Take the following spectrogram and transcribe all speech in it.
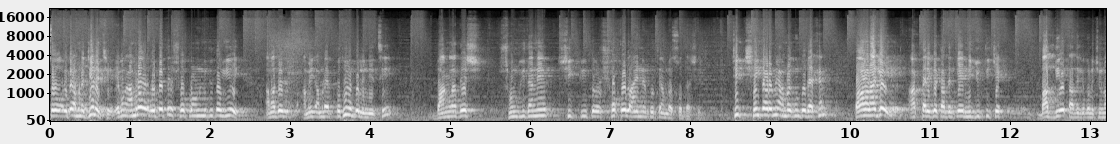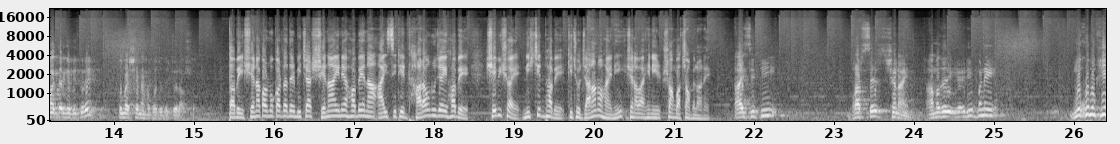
so এটা আমরা জেনেছি এবং আমরা ওটাতে স্বপ্রণোদিত হয়ে আমাদের, আমি, আমরা প্রথমে বলে নিয়েছি, বাংলাদেশ সংবিধানের স্বীকৃত সকল আইনের প্রতি আমরা শ্রদ্ধাশীল। ঠিক সেই কারণে আমরা কিন্তু দেখেন, পাওয়ার আগে আট তারিখে তাদেরকে নিযুক্তি চেক বাদ দিয়ে তাদেরকে বলেছি নয় তারিখের ভিতরে তোমরা সেনা হেফাজতে চলে আসো। তবে সেনা কর্মকর্তাদের বিচার সেনা আইনে হবে না, আইসিটির ধারা অনুযায়ী হবে। সে বিষয়ে নিশ্চিতভাবে কিছু জানানো হয়নি সেনাবাহিনীর সংবাদ সম্মেলনে। আইসিটি ভার্সেস সেনাইন, আমাদের এরই মানে মুখোমুখি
